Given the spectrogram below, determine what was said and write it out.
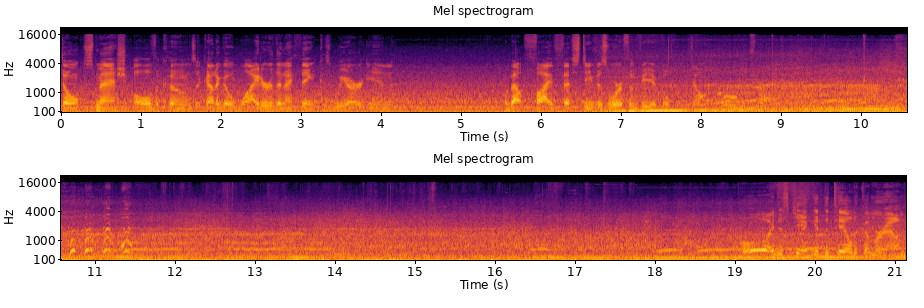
don't smash all the cones. I've gotta go wider than I think because we are in about five Festivas worth of vehicle. Don't roll the truck. oh, I just can't get the tail to come around.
